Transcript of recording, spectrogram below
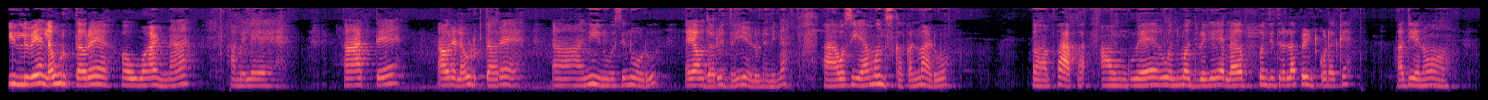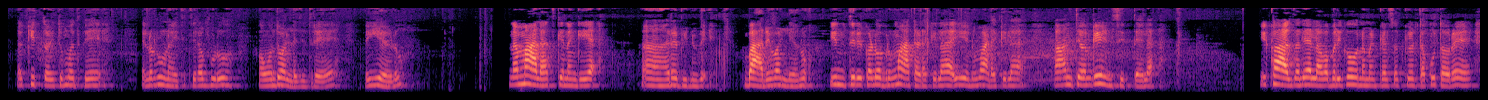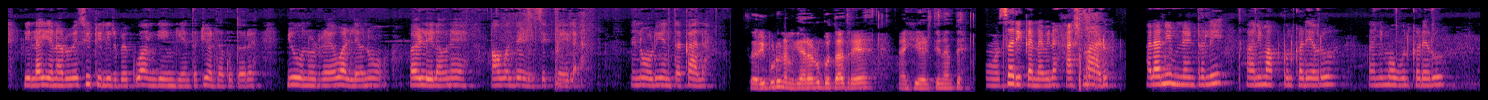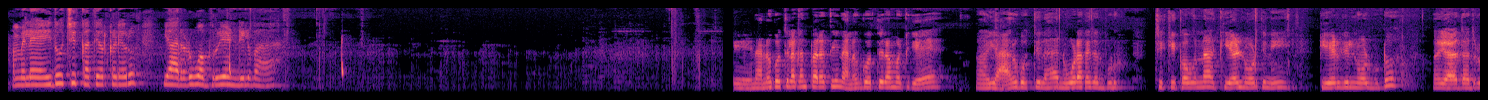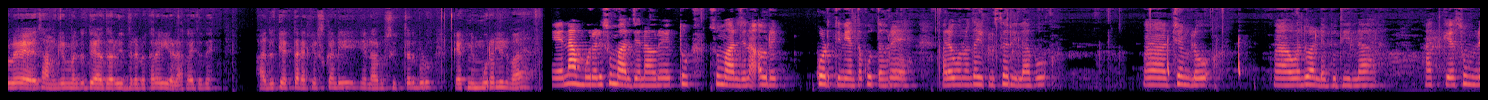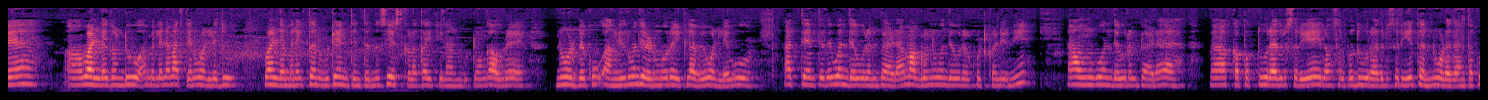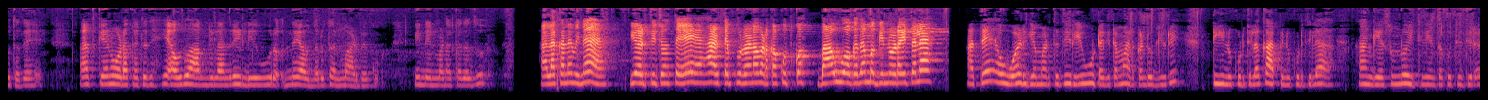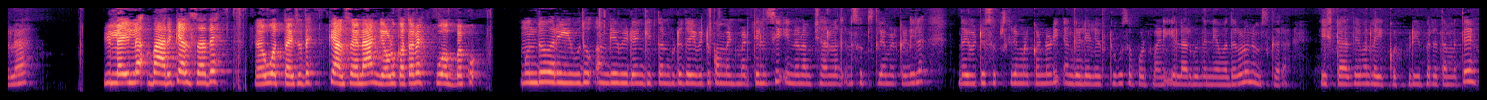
ಇಲ್ಲವೇ ಎಲ್ಲ ಹುಡುಕ್ತಾವ್ರೆ? ಅವ್ವ, ಅಣ್ಣ, ಆಮೇಲೆ ಅತ್ತೆ, ಅವರೆಲ್ಲ ಹುಡುಕ್ತಾವ್ರೆ? ನೀನು ಹೊಸಿ ನೋಡು. ಯಾವ್ದಾದ್ರು ಇದ್ರೆ ಹೇಳು ನವೀನ. ಹೊಸಿಯ ಮನ್ಸ್ಕಂಡು ಮಾಡು. ಪಾಪ ಅವನಿಗೂ ಒಂದು ಮದುವೆಗೆ ಎಲ್ಲ ಬಂದಿದ್ರಲ್ಲ ಪೇಂಟ್ ಕೊಡೋಕ್ಕೆ? ಅದೇನೋ ಕಿತ್ತೋಯ್ತು ಮದುವೆ. ಏನೋ ಋಣ ಐತಿದ್ದೀರ ಬಿಡು. ಒಂದು ಒಳ್ಳೆದಿದ್ರೆ. ಹೇಳು. ನಮ್ಮ ಆಲಾತ್ಕೆ ನನಗೆ ರವಿನುವೆ ಭಾರಿ ಒಳ್ಳೆಯವನು. ಹಿಂತಿರ್ಕೊಂಡು ಒಬ್ರು ಮಾತಾಡೋಕ್ಕಿಲ್ಲ ಏನು ಮಾಡೋಕ್ಕಿಲ್ಲ. ಅಂಥವ್ನಿಗೆ ಏನು ಸಿಗ್ತಾ ಇಲ್ಲ ಈ ಕಾಲದಲ್ಲಿ ಎಲ್ಲ ಒಬ್ಬರಿಗೆ ಗೌರ್ಮೆಂಟ್ ಕೆಲಸ ಕೇಳ್ತಾ ಕೂತವ್ರೆ. ಇಲ್ಲ ಏನಾರು ಸಿಟಿಲಿ ಇರಬೇಕು ಹಂಗೆ ಹಿಂಗೆ ಅಂತ ಕೇಳ್ತಾ ಕೂತವ್ರೆ. ಇವು ನೋಡ್ರೆ ಒಳ್ಳೆಯವನು ಹಳ್ಳಿಲವನೇ. ಆ ಒಂದು ಹೆಣ್ಣು ಸಿಗ್ತಾ ಇಲ್ಲ. ನೋಡಿ ಅಂತ ಕಾಲ. ಸರಿ ಬಿಡು ನನಗೆ ಯಾರು ಗೊತ್ತಾದ್ರೆ ನಾನು ಹೇಳ್ತೀನಂತೆ. ಹ್ಞೂ ಸರಿ ಕಣ್ಣವಿನ ಅಷ್ಟು ಮಾಡು. ಅಲ್ಲ ನಿಮ್ಮ ನೆಂಟ್ರಲ್ಲಿ ನಿಮ್ಮ ಅಪ್ಪನ ಕಡೆಯವರು ನಿಮ್ಮ ಅವ್ವನ ಕಡೆಯವರು ಆಮೇಲೆ ಇದು ಚಿಕ್ಕತ್ತಿಯವ್ರ ಕಡೆಯವರು ಯಾರು ಒಬ್ಬರು ಹೆಣ್ಣಿಲ್ವಾ? ಏ ನನಗೆ ಗೊತ್ತಿಲ್ಲ ಪರತಿ ನನಗೆ ಗೊತ್ತಿರೋ ಮಟ್ಟಿಗೆ ಯಾರು ಗೊತ್ತಿಲ್ಲ. ನೋಡೋಕೆ ಬಿಡು. ಚಿಕ್ಕಿಕವನ್ನ ಕೇಳಿ ನೋಡ್ತೀನಿ. ಕೇಳ್ಗಿಲ್ ನೋಡ್ಬಿಟ್ಟು ಯಾವುದಾದ್ರೂ ಸಂಗಿ ಬಂದದ್ದು ಯಾವ್ದಾದ್ರು ಇದ್ರೆ ಬೇಕಾದ್ರೆ ಹೇಳೋಕ್ಕಾಯ್ತದೆ ಅದಕ್ಕೆ ತಲೆ ಕೆಡ್ಸ್ಕೊಂಡು ಎಲ್ಲರೂ ಸಿಗ್ತದೆ ಬಿಡು. ಯಾಕೆ ನಿಮ್ಮೂರಲ್ಲಿಲ್ವಾ ಏ ನಮ್ಮೂರಲ್ಲಿ ಸುಮಾರು ಜನ ಅವರೇ ಎತ್ತು. ಸುಮಾರು ಜನ ಅವರೇ ಕೊಡ್ತೀನಿ ಅಂತ ಕೂತವ್ರೆ. ಅರೆ ಒಂದೊಂದು ಐಕ್ಳು ಸರಿ ಇಲ್ಲ ಅವು ಚೆಂಗ್ಳು. ಒಂದು ಒಳ್ಳೆ ಬುದ್ಧಿ ಇಲ್ಲ. ಅದಕ್ಕೆ ಸುಮ್ಮನೆ ಒಳ್ಳೆ ಗಂಡು ಆಮೇಲೆ ನಮ್ಮ ಅತ್ತೆನೂ ಒಳ್ಳೇದು. ಒಳ್ಳೆ ಮನೆಗೆ ತಂದ್ಬಿಟ್ಟು ಸೇರ್ಸ್ಕೊಳಕ್ಕೆ ಆಯ್ತಿಲ್ಲ ಅಂದ್ಬಿಟ್ಟು ಹಂಗೆ ಅವರೇ ನೋಡಬೇಕು, ಹಂಗಿದ್ರು ಒಂದು ಎರಡು ಮೂರು ಐಕ್ಳು ಅವೇ ಒಳ್ಳೆವು. ಅತ್ತೆ ಅಂತದೇ ಒಂದೇ ಊರಲ್ಲಿ ಬೇಡ ಮಗಳನ್ನೂ ಒಂದೇ ಊರಲ್ಲಿ ಕೊಟ್ಕೊಂಡಿನಿ ಅವನಿಗೂ ಒಂದೇ ಊರಲ್ಲಿ ಬೇಡ. ಅಕ್ಕಪಕ್ಕ ದೂರ ಆದರೂ ಸರಿಯೇ ಇಲ್ಲ ಸ್ವಲ್ಪ ದೂರ ಆದರೂ ಸರಿಯೇ ತಂದು ನೋಡೋದ ಅಂತ ಕೂತದೆ. ಅದಕ್ಕೆ ನೋಡೋಕೈತದೆ ಯಾವುದೂ ಆಗಿಲ್ಲ ಅಂದರೆ ಇಲ್ಲಿ ಊರನ್ನೇ ಯಾವ್ದಾದ್ರು ತಂದು ಮಾಡಬೇಕು. ಇನ್ನೇನು ಮಾಡೋಕ್ಕದು ಅಲ್ಲ ಕಣವಿನ, ಹೇಳ್ತಿ ಜೊತೆ ಹಾಟೆ ಪುರಾಣ ಹೊಡ್ಕ ಕೂತ್ಕೋ. ಬಾ ಹೋಗದ ಮಗಿ ನೋಡೈತಲ್ಲ ಅತ್ತೆ ಅವು ಅಡುಗೆ ಮಾಡ್ತಿದ್ದೀರಿ, ಊಟ ಗೀಟ ಮಾಡ್ಕೊಂಡು ಹೋಗಿವ್ರಿ? ಟೀನು ಕುಡ್ತಿಲ್ಲ ಕಾಪಿನೂ ಕುಡ್ತಿಲ್ಲ ಹಂಗೆ ಸುಮ್ಮನೆ ಹೋಯ್ತೀನಿ ಅಂತ ಕೂತಿದ್ದೀರಲ್ಲ? ಇಲ್ಲ ಇಲ್ಲ, ಭಾರಿ ಕೆಲಸ ಅದೇ. ಒತ್ತಾಯ್ತದೆ ಕೆಲಸ ಇಲ್ಲ ಹಂಗೆ ಉಳ್ಕೊತಾರೆ ಹೋಗ್ಬೇಕು. ಮುಂದುವರಿಯುವುದು ಹಂಗೆ ವೀಡಿಯೋ ಹಂಗೆ ಅಂದ್ಬಿಟ್ಟು ದಯವಿಟ್ಟು ಕಾಮೆಂಟ್ ಮಾಡಿ, ತಿಳಿಸಿ. ಇನ್ನು ನಮ್ಮ ಚಾನಲ್ ಸಬ್ಸ್ಕ್ರೈಬ್ ಮಾಡ್ಕೊಂಡಿಲ್ಲ, ದಯವಿಟ್ಟು ಸಬ್ಸ್ಕ್ರೈಬ್ ಮಾಡ್ಕೊಂಡು ನೋಡಿ. ಹಂಗೆ ಎಲ್ಲರಿಗೂ ಸಪೋರ್ಟ್ ಮಾಡಿ. ಎಲ್ಲರಿಗೂ ಧನ್ಯವಾದಗಳು. ನಮಸ್ಕಾರ. ಇಷ್ಟ ಆದರೆ ಲೈಕ್ ಕೊಟ್ಬಿಡಿ. ಬರುತ್ತೆ ಮತ್ತೆ?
